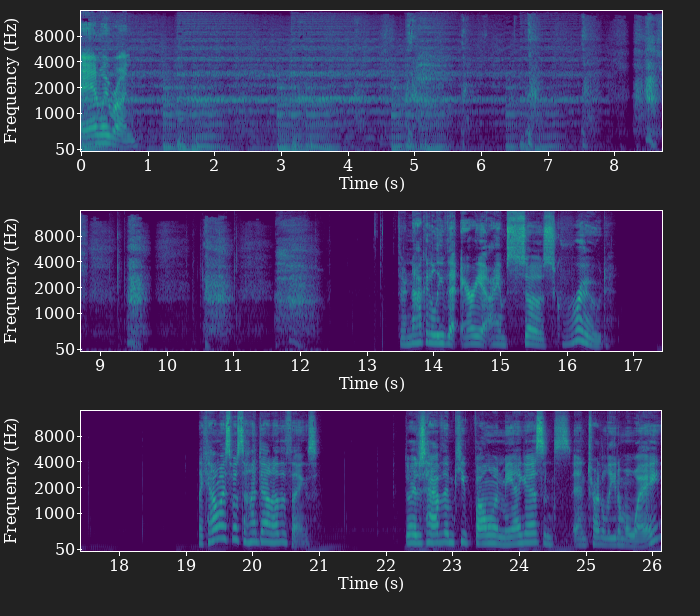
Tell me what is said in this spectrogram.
And we run. They're not going to leave that area. I am so screwed. Like, how am I supposed to hunt down other things? Do I just have them keep following me, I guess, and, and try to lead them away?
